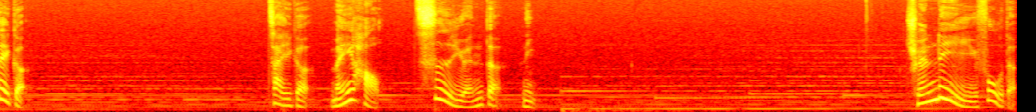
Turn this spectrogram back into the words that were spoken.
这个，在一个美好次元的你，全力以赴的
